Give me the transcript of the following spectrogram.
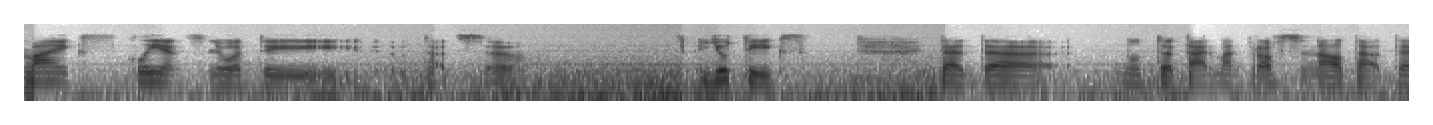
maigs klients, ļoti tāds, uh, jutīgs, tad uh, nu, tā ir mana profesionālitāte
